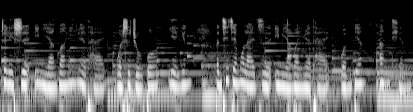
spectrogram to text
这里是一米阳光音乐台，我是主播夜莺。本期节目来自一米阳光音乐台，文编安田。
